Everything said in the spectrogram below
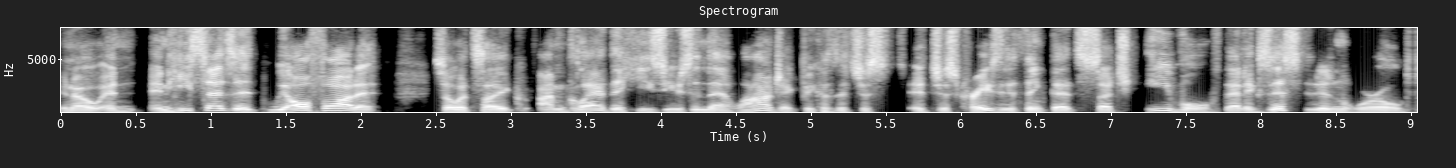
you know and and he says it. We all thought it so it's like i'm glad that he's using that logic because it's just it's just crazy to think that such evil that existed in the world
